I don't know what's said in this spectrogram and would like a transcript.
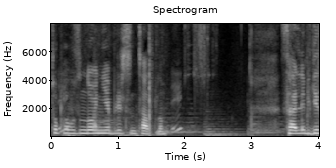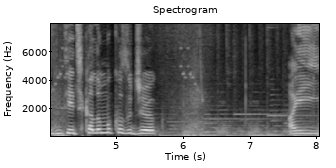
Top havuzunda oynayabilirsin tatlım. Senle bir gezintiye çıkalım mı kuzucuk? Ay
